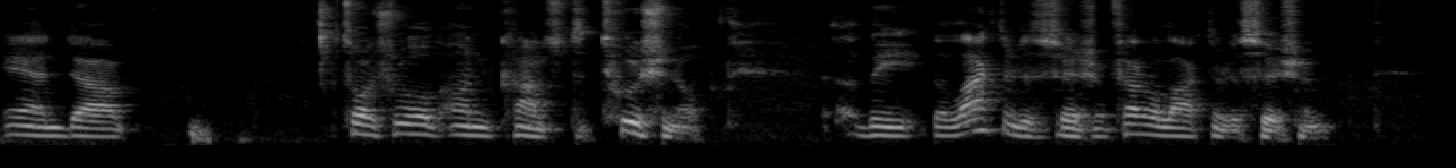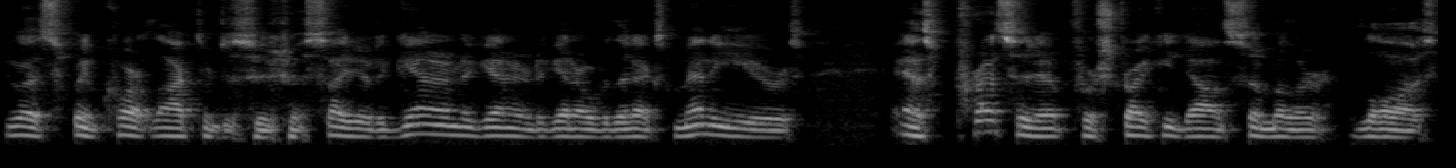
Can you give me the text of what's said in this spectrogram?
and so it's ruled unconstitutional. The the Lochner decision, federal Lochner decision, U.S. Supreme Court Lochner decision, is cited again and again and again over the next many years as precedent for striking down similar laws,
